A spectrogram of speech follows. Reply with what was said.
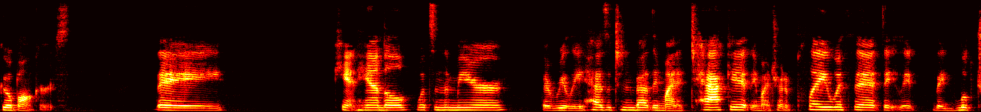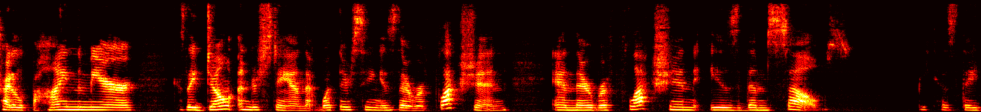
go bonkers. They can't handle what's in the mirror. They're really hesitant about it. They might attack it. They might try to play with it. They, they, they look try to look behind the mirror because they don't understand that what they're seeing is their reflection and their reflection is themselves because they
